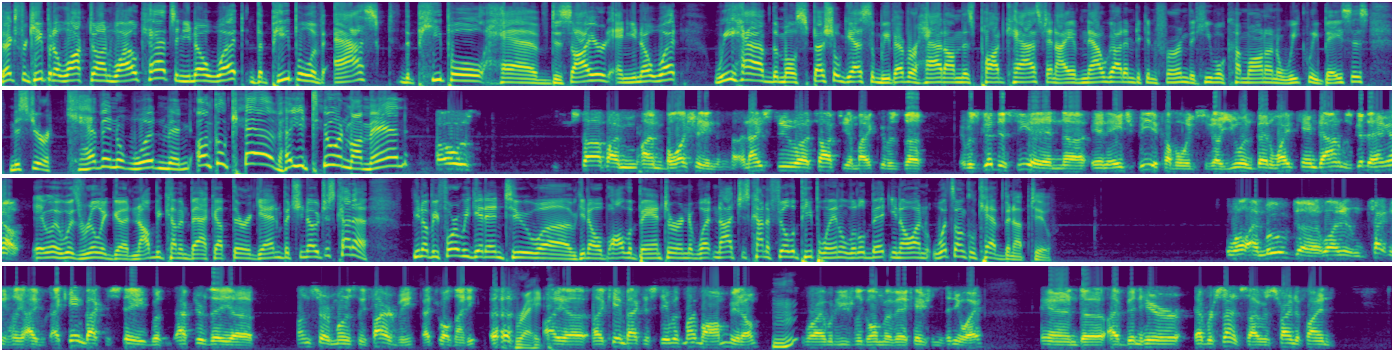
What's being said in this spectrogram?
Thanks for keeping it locked on Wildcats. And you know what? The people have asked, the people have desired, and you know what? We have the most special guest that we've ever had on this podcast, and I have now got him to confirm that he will come on on a weekly basis. Mr. Kevin Woodman, Uncle Kev, how you doing, my man? Oh, stop! I'm I'm blushing. Nice to uh, talk to you, Mike. It was uh, it was good to see you in uh, in HB a couple weeks ago. You and Ben White came down. It was good to hang out. It, it was really good, and I'll be coming back up there again. But you know, just kind of. You know, before we get into uh, you know all the banter and whatnot, just kind of fill the people in a little bit. You know, on what's Uncle Kev been up to? Well, I moved. Uh, well, I didn't technically. I, I came back to stay with after they uh, unceremoniously fired me at twelve ninety. Right. I uh, I came back to stay with my mom. You know, Mhm. where I would usually go on my vacations anyway, and uh, I've been here ever since. I was trying to find.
